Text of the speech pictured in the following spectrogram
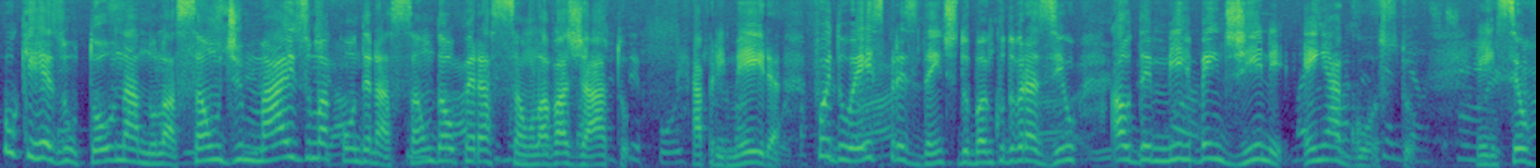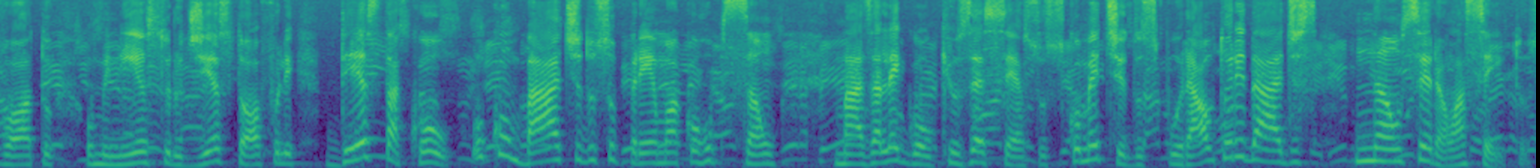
o que resultou na anulação de mais uma condenação da Operação Lava Jato. A primeira foi do ex-presidente do Banco do Brasil, Aldemir Bendini, em agosto. Em seu voto, o ministro Dias Toffoli destacou o combate do Supremo à corrupção, mas alegou que os excessos cometidos por autoridades não serão aceitos.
